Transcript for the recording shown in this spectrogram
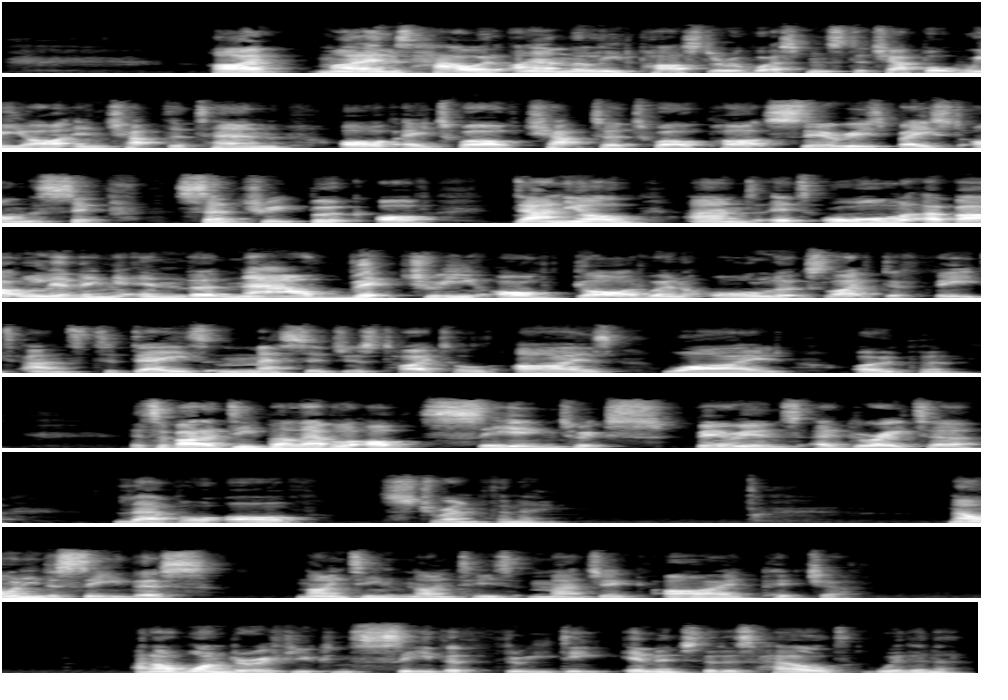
Hi, my name is Howard. I am the lead pastor of Westminster Chapel. We are in chapter 10 of a 12 chapter, 12 part series based on the 6th century book of Daniel, and it's all about living in the now victory of God when all looks like defeat. And today's message is titled Eyes Wide Open. It's about a deeper level of seeing to experience a greater level of strengthening. Now, I want you to see this 1990s magic eye picture. And I wonder if you can see the 3D image that is held within it.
